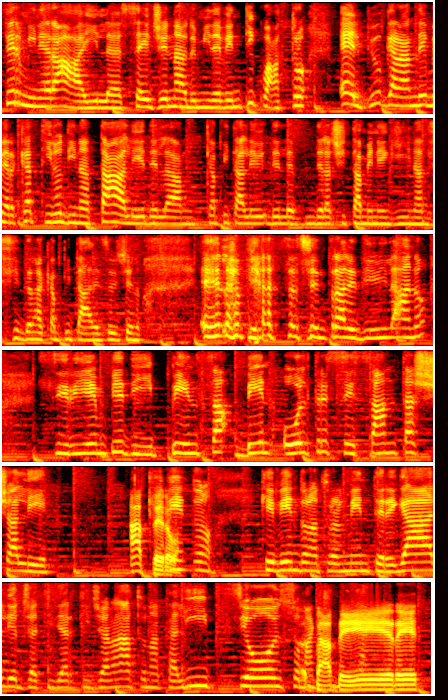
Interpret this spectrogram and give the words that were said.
terminerà il 6 gennaio 2024 è il più grande mercatino di Natale della capitale delle, della città meneghina della capitale sto dicendo è la piazza centrale di Milano si riempie di pensa ben oltre 60 chalet ah però vendono che vendono naturalmente regali, oggetti di artigianato natalizio, insomma. Da bere.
